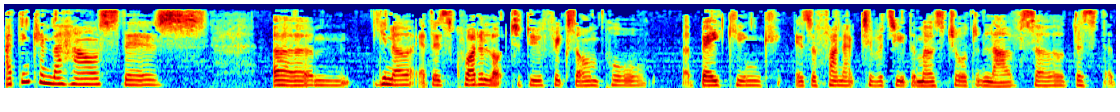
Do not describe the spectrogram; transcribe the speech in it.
I think in the house there's, um, you know, there's quite a lot to do. For example, baking is a fun activity that most children love. So this, you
